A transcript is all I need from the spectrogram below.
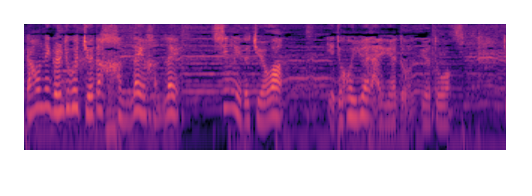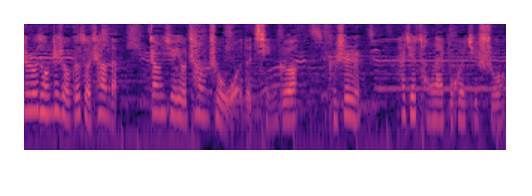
然后那个人就会觉得很累很累，心里的绝望也就会越来越多越多，就如同这首歌所唱的，张学友唱出我的情歌，可是他却从来不会去说。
